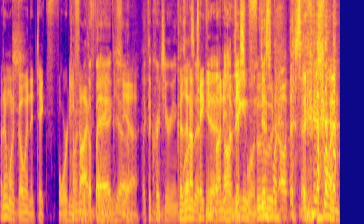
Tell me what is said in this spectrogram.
I didn't want to go in and take forty five coming in five with a bag. things. Yeah. Yeah, like the Criterion. Mm-hmm. because then I'm taking Yeah. money. Oh, I'm this taking one. food. This one, oh, this, this one.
